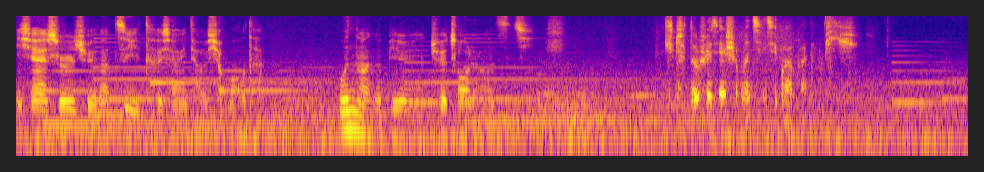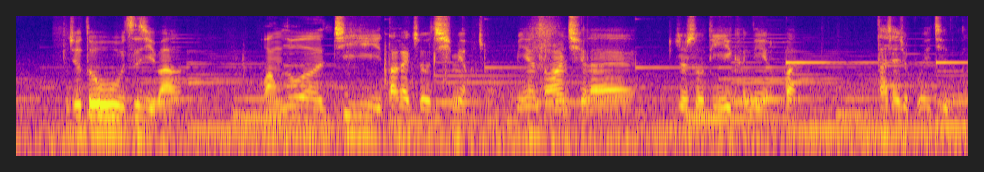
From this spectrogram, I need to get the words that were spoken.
你现在是不是觉得自己特像一条小毛毯，温暖了别人，却着凉了自己？你这都是些什么奇奇怪怪的比喻？你就多捂捂自己吧。网络记忆大概只有七秒钟，明天早上起来，热搜第一肯定也换，大家就不会记得了。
